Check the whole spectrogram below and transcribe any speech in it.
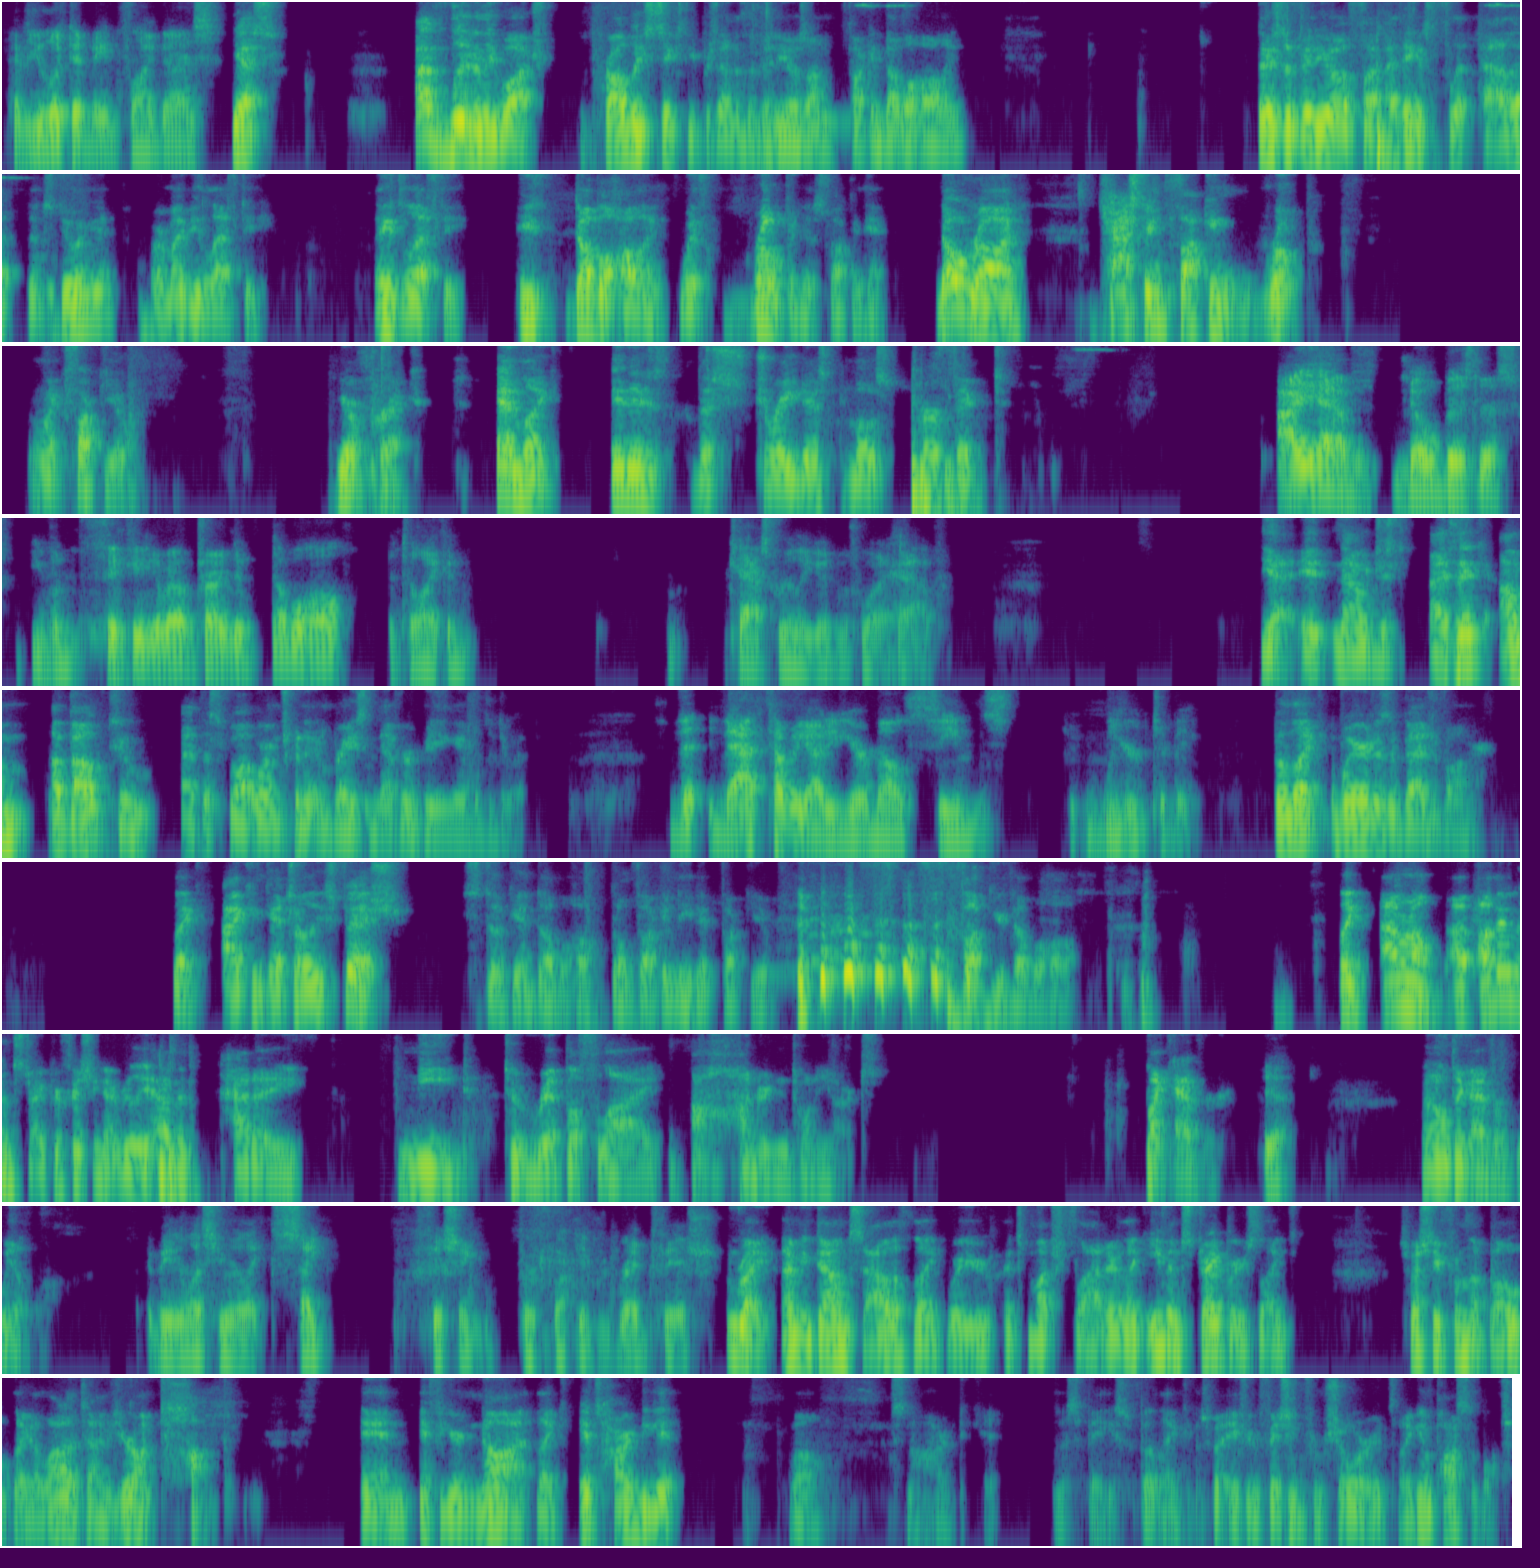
Have you looked at Maine Fly Guys? Yes. I've literally watched probably 60% of the videos on fucking double hauling. There's the video of, I think it's Flip Pallot that's doing it, or it might be Lefty. I think it's Lefty. He's double hauling with rope in his fucking hand. No rod, casting fucking rope. I'm like, fuck you. You're a prick. And like, it is the straightest, most perfect I have no business even thinking about trying to double haul until I can cast really good with what I have. Yeah, it now just I think I'm about to at the spot where I'm just going to embrace never being able to do it. That that coming out of your mouth seems weird to me. But like, where it is a badge of honor. Like, I can catch all these fish, still can't double haul. Don't fucking need it. Fuck you. Fuck your double haul. Like, I don't know. Uh, other than striper fishing, I really haven't had a need to rip a fly 120 yards. Like, ever. Yeah. I don't think I ever will. I mean, unless you were like sight fishing for fucking redfish. Right. I mean, down south, like where you're, it's much flatter. Like even stripers, like especially from the boat, like a lot of times you're on top, and if you're not, like it's hard to get. Well, it's not hard to get the space, but like if you're fishing from shore, it's like impossible.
